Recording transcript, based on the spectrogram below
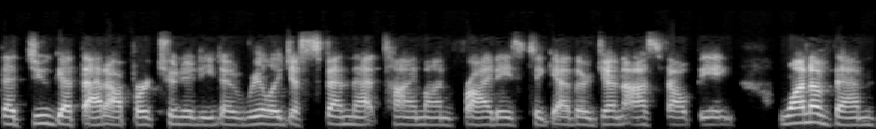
that do get that opportunity to really just spend that time on Fridays together, Jen Osfeld being one of them.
